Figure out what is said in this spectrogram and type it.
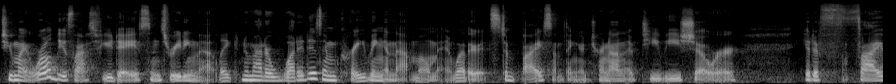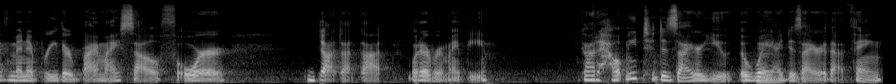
to my world these last few days since reading that. Like, no matter what it is I'm craving in that moment, whether it's to buy something or turn on a TV show or get a five minute breather by myself or dot, dot, dot, whatever it might be. God, help me to desire you the way I desire that thing.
